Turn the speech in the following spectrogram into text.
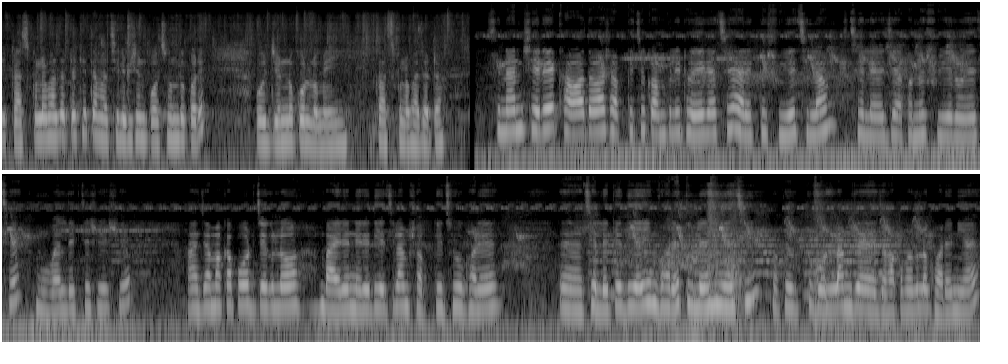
এই কাঁচকলা ভাজাটা খেতে আমার ছেলে ভীষণ পছন্দ করে ওর জন্য করলাম এই কাঁচকলা ভাজাটা। স্নান সেরে খাওয়া দাওয়া সব কিছু কমপ্লিট হয়ে গেছে, আর একটু শুয়েছিলাম। ছেলে ওই যে এখনও শুয়ে রয়েছে, মোবাইল দেখছে শুয়ে শুয়ে। জামা কাপড় যেগুলো বাইরে নেড়ে দিয়েছিলাম সব কিছু ঘরে ছেলেকে দিয়েই ঘরে তুলে নিয়েছি। ওকে একটু বললাম যে জামা কাপড়গুলো ঘরে নিয়ে আয়।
